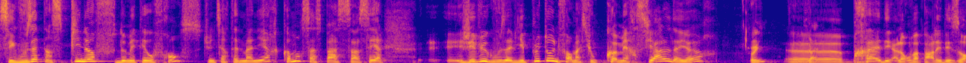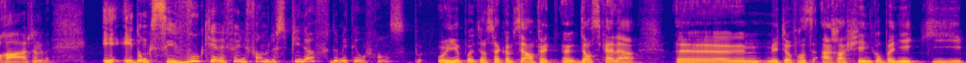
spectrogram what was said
c'est que vous êtes un spin-off de Météo France, d'une certaine manière. Comment ça se passe, ça? Euh, J'ai vu que vous aviez plutôt une formation commerciale, d'ailleurs. Oui. Euh, près des, alors, on va parler des orages. Hein, et, donc, c'est vous qui avez fait une forme de spin-off de Météo France? Oui, on peut dire ça comme ça. En fait, euh, dans ce cas-là, Météo France a racheté une compagnie qui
